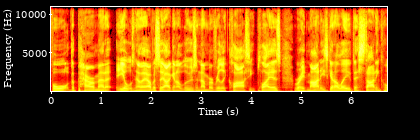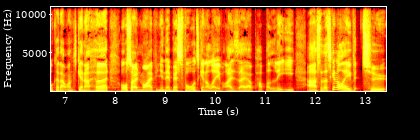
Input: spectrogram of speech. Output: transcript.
for the Parramatta Eels? Now, they obviously are going to lose a number of really classy players. Reed Mahoney's going to leave. Their starting hooker, that one's going to hurt. Also, in my opinion, their best forward's going to leave, Isaiah Papali'i. Uh, so that's going to leave two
